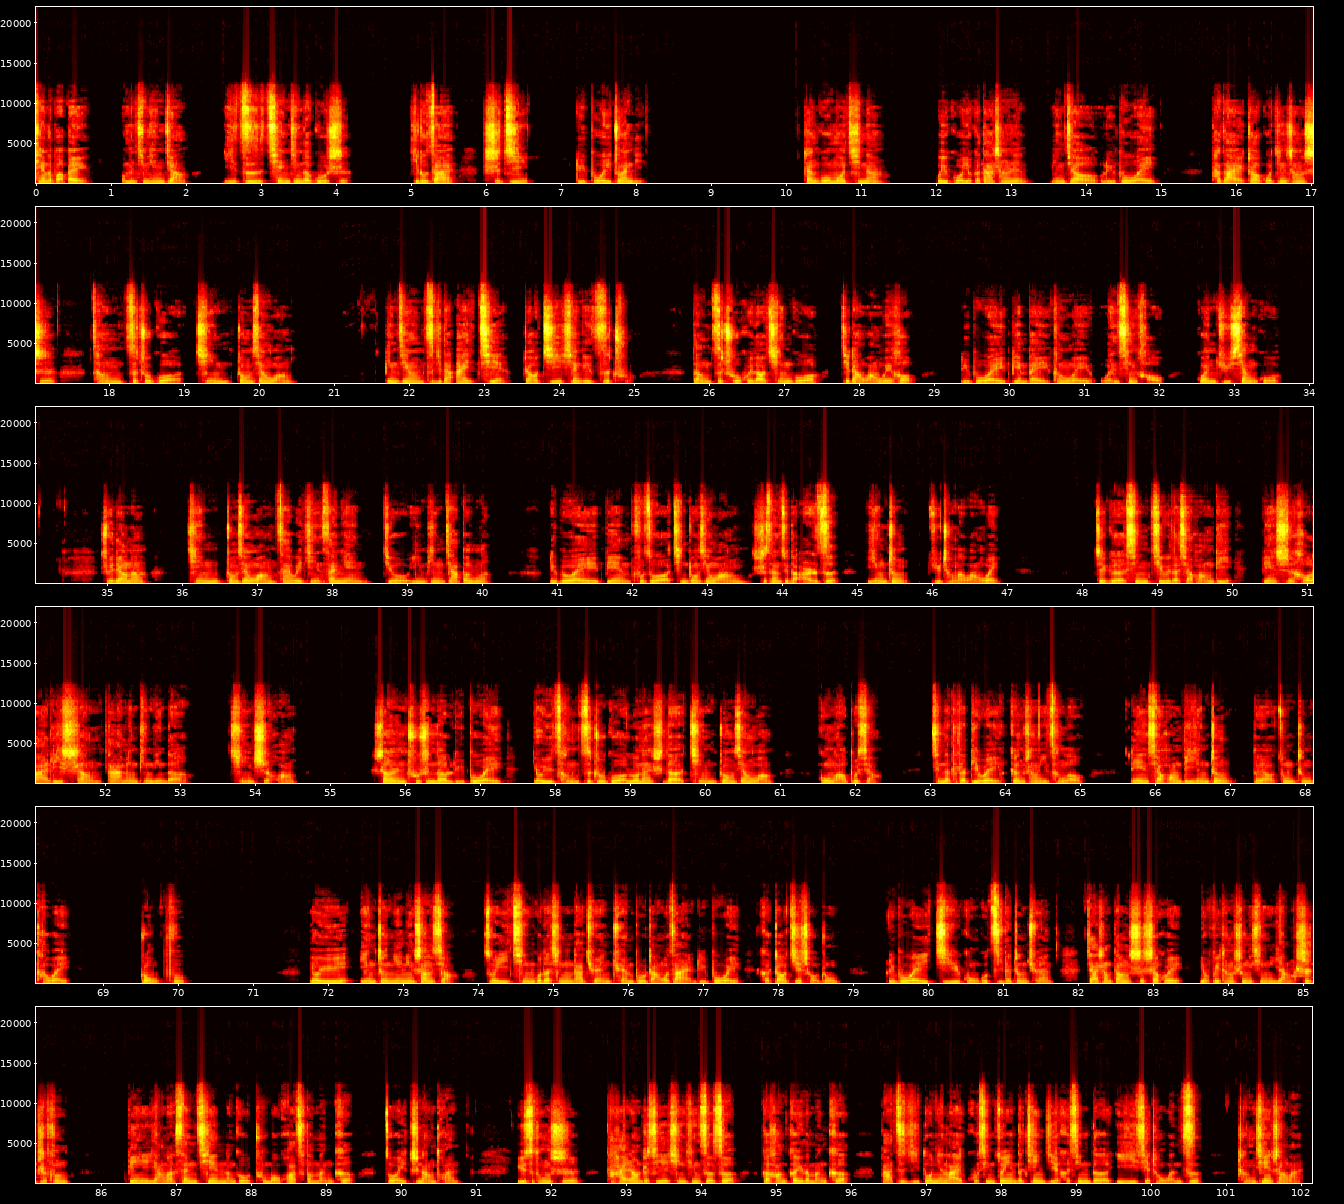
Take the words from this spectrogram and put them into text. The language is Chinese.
亲爱的宝贝，我们今天讲一字千金的故事，记录在《史记·吕不韦传》里。战国末期呢，魏国有个大商人，名叫吕不韦。他在赵国经商时，曾资助过秦庄襄王，并将自己的爱妾赵姬献给子楚。等子楚回到秦国接掌王位后，吕不韦便被封为文信侯，官居相国。谁料呢？秦庄襄王在位仅三年，就因病驾崩了。吕不韦便辅佐秦庄襄王十三岁的儿子嬴政，继承了王位。这个新继位的小皇帝，便是后来历史上大名鼎鼎的秦始皇。商人出身的吕不韦。由于曾资助过落难时的秦庄襄王，功劳不小。现在他的地位更上一层楼，连小皇帝嬴政都要尊称他为仲父。由于嬴政年龄尚小，所以秦国的行政大权全部掌握在吕不韦和赵姬手中。吕不韦急于巩固自己的政权，加上当时社会又非常盛行养士之风。便也养了三千能够出谋划策的门客作为智囊团。与此同时，他还让这些形形色色、各行各业的门客把自己多年来苦心钻研的见解和心得一一写成文字，呈现上来。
